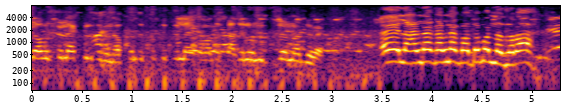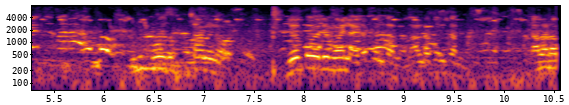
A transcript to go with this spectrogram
হলে অবশ্যই লাইক করে দেবেন। আপনাদের প্রত্যেকটি লাইক আমাদের কাজের অনুপ্রেরণা যোগায় এই লালটা কালটা কত বলল তোরা? পঞ্চান্ন। যেহেতু ওই যে মহিলা এটা পঞ্চান্ন লালটা পঞ্চান্ন। কালারটা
